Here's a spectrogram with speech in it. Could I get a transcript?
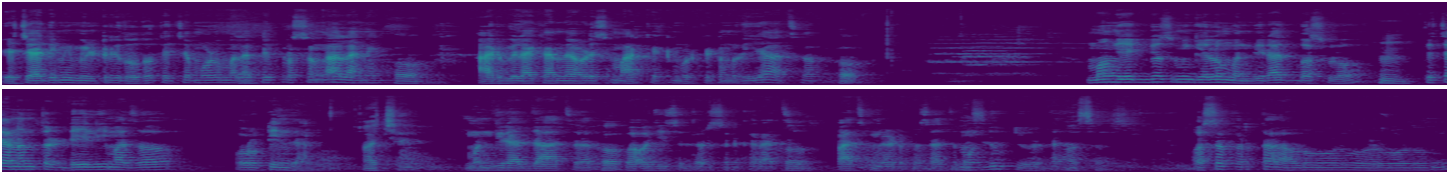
याच्या आधी मी मिलिटरीत होतो त्याच्यामुळं मला काही प्रसंग आला नाही. हो. आरबीला एखाद्या वेळेस मार्केट मार्केटमध्ये यायचं. हो. मग एक दिवस मी गेलो मंदिरात बसलो. त्याच्यानंतर डेली माझं रुटीन झालं. अच्छा. मंदिरात जायचं हो. बाबाजीचं दर्शन करायचं हो. पाच मिनिट बसायचं मग ड्युटीवर जायचं. असं करता हळूहळू हळूहळू मी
